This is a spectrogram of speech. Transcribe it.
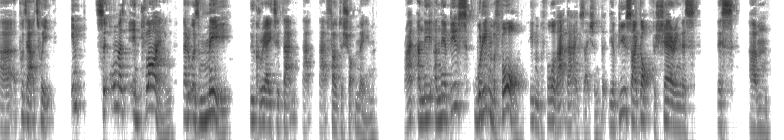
uh, put out a tweet, in, so almost implying that it was me who created that that that Photoshop meme right? And the and the abuse, well, even before even before that that accusation, the, the abuse I got for sharing this this um,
